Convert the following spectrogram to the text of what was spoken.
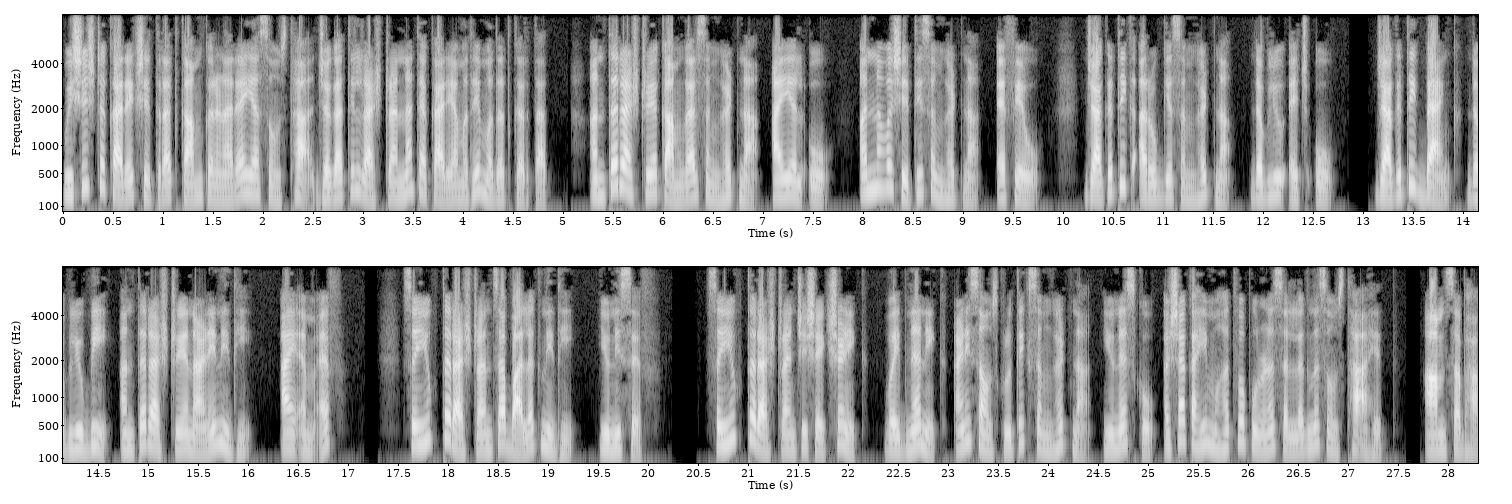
विशिष्ट कार्यक्षेत्रात काम करणाऱ्या या संस्था जगातील राष्ट्रांना त्या कार्यामध्ये मदत करतात. आंतरराष्ट्रीय कामगार संघटना आयएलओ अन्न व शेती संघटना एफएओ जागतिक आरोग्य संघटना डब्ल्यूएचओ जागतिक बँक डब्ल्यूबी आंतरराष्ट्रीय नाणेनिधी आयएमएफ संयुक्त राष्ट्रांचा बालक निधी युनिसेफ संयुक्त राष्ट्रांची शैक्षणिक वैज्ञानिक आणि सांस्कृतिक संघटना युनेस्को अशा काही महत्त्वपूर्ण संलग्न संस्था आहेत. आमसभा.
